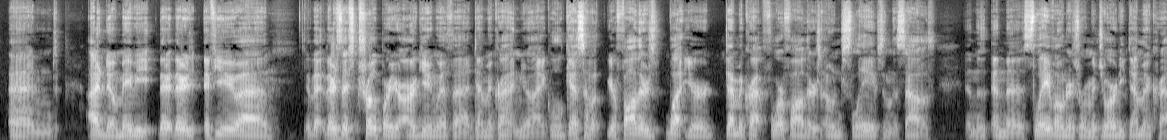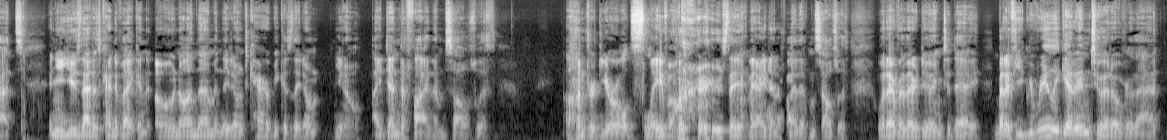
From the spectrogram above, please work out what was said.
And I don't know, maybe there, there if you uh, there's this trope where you're arguing with a Democrat and you're like, well, guess your father's what? Your Democrat forefathers owned slaves in the South and the and the slave owners were majority Democrats, and you use that as kind of like an own on them, and they don't care because they don't you know identify themselves with hundred year old slave owners. they they identify themselves with whatever they're doing today. But if you really get into it over that.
